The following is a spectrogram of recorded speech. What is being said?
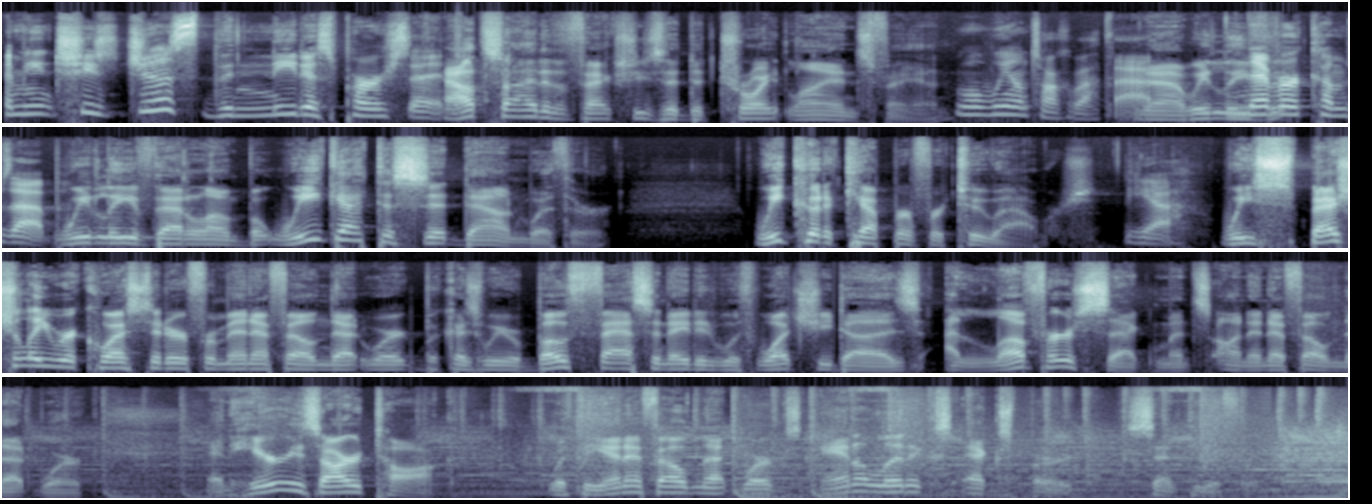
I mean, she's just the neatest person. Outside of the fact she's a Detroit Lions fan, well, we don't talk about that. Nah, we leave Never it- comes up. we leave that alone. But we got to sit down with her. We could have kept her for two hours. yeah. We specially requested her from NFL Network because we were both fascinated with what she does. I love her segments on NFL Network. And here is our talk with the NFL Network's analytics expert, Cynthia Frelund.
